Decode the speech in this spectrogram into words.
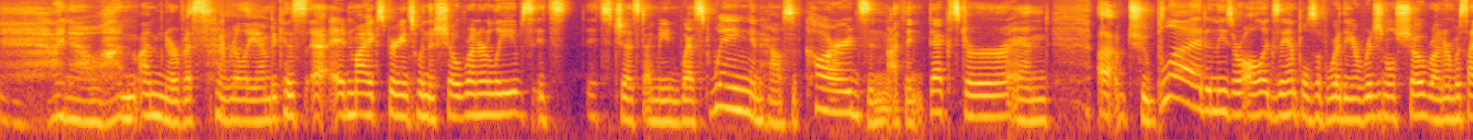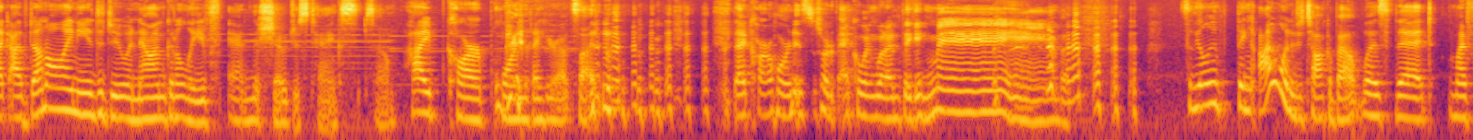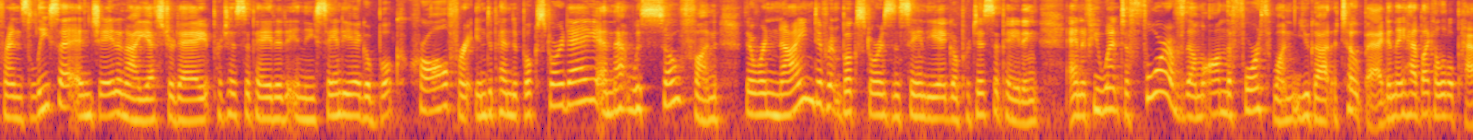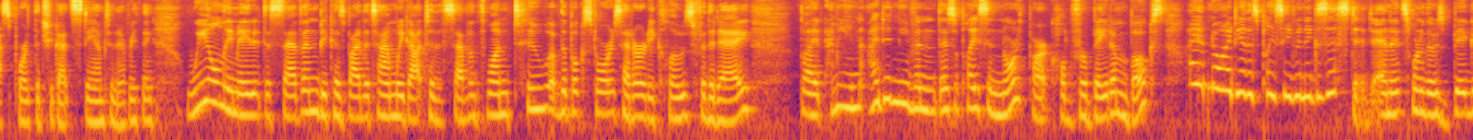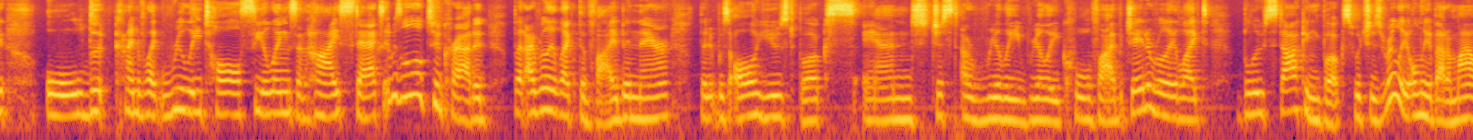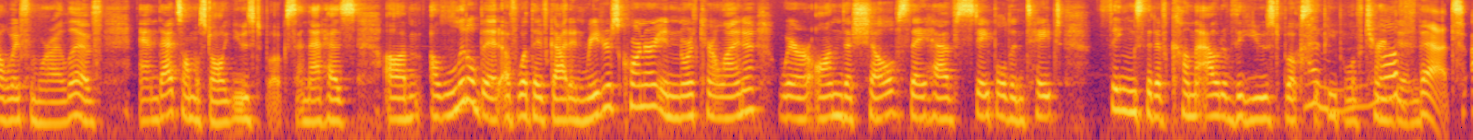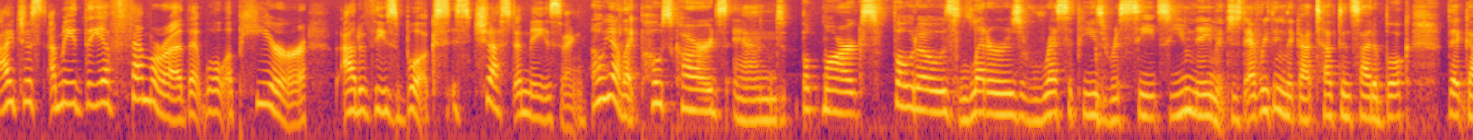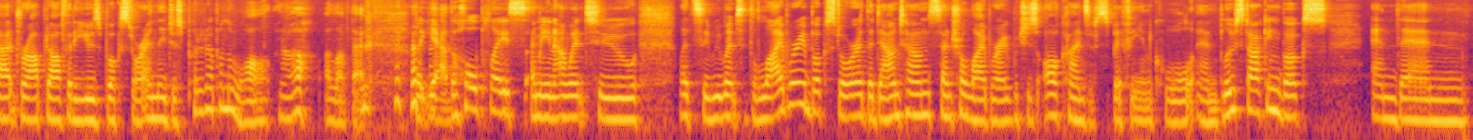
I know. I'm I'm nervous. I really am because uh, in my experience when the showrunner leaves, it's it's just I mean West Wing and House of Cards and I think Dexter and uh, True Blood and these are all examples of where the original showrunner was like I've done all I needed to do and now I'm going to leave and the show just tanks. So hi car horn that I hear outside. that car horn is sort of echoing what I'm thinking. Man. But so the only thing I wanted to talk about was that my friends Lisa and Jade and I yesterday participated in the San Diego book crawl for Independent Bookstore Day, and that was so fun. There were nine different bookstores in San Diego participating, and if you went to four of them on the fourth one, you got a tote bag, and they had like a little passport that you got stamped and everything. We only made it to seven because by the time we got to the seventh one, two of the bookstores had already closed for the day. But I mean, I didn't even. There's a place in North Park called Verbatim Books. I had no idea this place even existed. And it's one of those big, old, kind of like really tall ceilings and high stacks. It was a little too crowded, but I really liked the vibe in there. But it was all used books and just a really, really cool vibe. Jada really liked Bluestocking Books, which is really only about a mile away from where I live. And that's almost all used books. And that has um, a little bit of what they've got in Reader's Corner in North Carolina, where on the shelves they have stapled and taped things that have come out of the used books that people have turned love in. That I just, I mean, the ephemera that will appear out of these books is just amazing. Oh, yeah, like postcards and bookmarks, photos, letters, recipes, receipts, you name it. Just everything that got tucked inside a book that got dropped off at a used bookstore, and they just put it up on the wall. And, oh, I love that. but yeah, the whole place. I mean, I went to, let's see, we went to the library bookstore at the downtown Central Library, which is all kinds of spiffy and cool, and Bluestocking Books, and then.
